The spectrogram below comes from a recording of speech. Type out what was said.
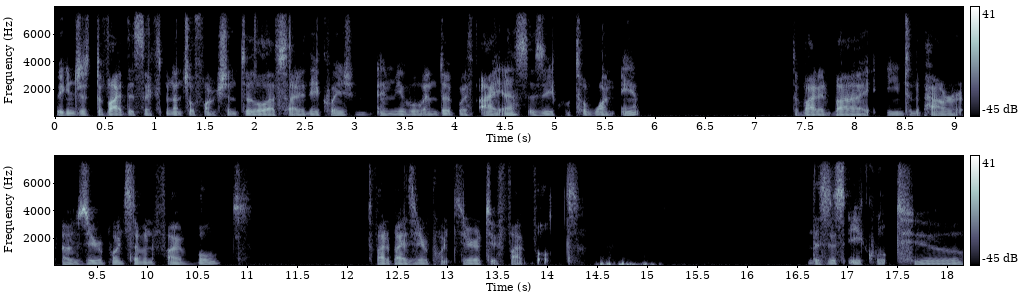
we can just divide this exponential function to the left side of the equation and we will end up with IS is equal to 1 amp divided by e to the power of 0.75 volts divided by 0.025 volts. This is equal to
